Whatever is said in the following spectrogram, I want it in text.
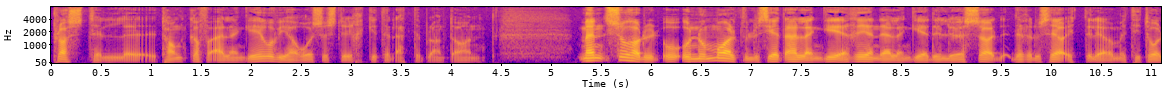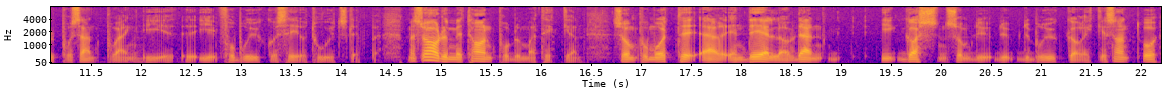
plass til eh, tanker for LNG, og vi har også styrke til dette, bl.a. Men så har du, og, og, normalt vil du si at LNG, ren LNG det løser, det reduserer ytterligere med 10-12 prosentpoeng i, i forbruk og CO2-utslippet. Men så har du metanproblematikken, som på en måte er en del av den gassen som du, du, du bruker. ikke sant? Og,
